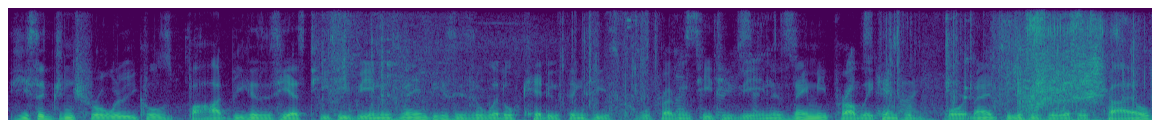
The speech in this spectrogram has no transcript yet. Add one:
he said controller equals bot because he has TTV in his name because he's a little kid who thinks he's cool for having Less than 30 TTV in his name. He probably came from Fortnite because he's a little child.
